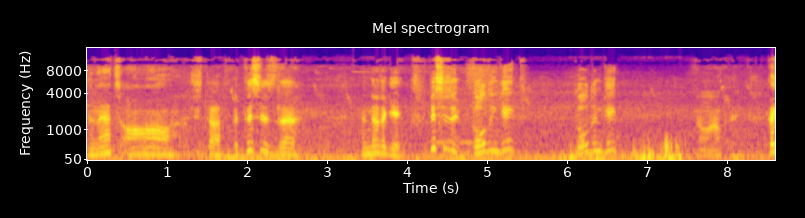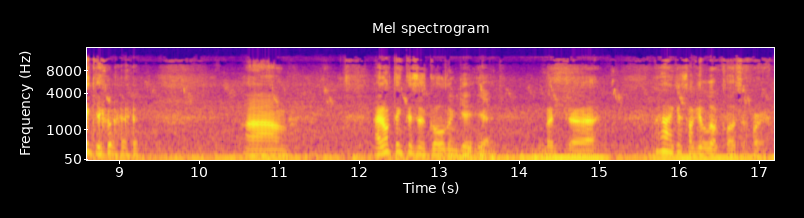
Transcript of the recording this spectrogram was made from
And that's all stuff. But this is the another gate. This isn't Golden Gate? Golden Gate? No, okay. Thank you. um, I don't think this is Golden Gate yet. But uh, I guess I'll get a little closer for you.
